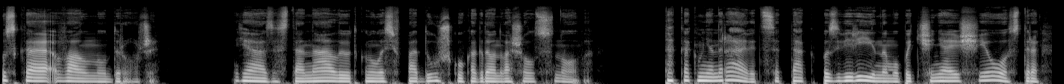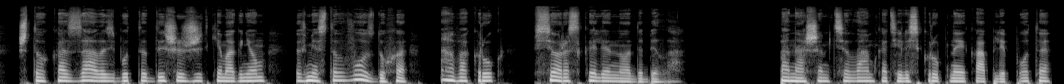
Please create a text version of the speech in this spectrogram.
пуская волну дрожи. Я застонала и уткнулась в подушку, когда он вошел снова. Так как мне нравится, так по-звериному, подчиняющее остро, что казалось, будто дышишь жидким огнем вместо воздуха, а вокруг все раскалено до бела. По нашим телам катились крупные капли пота,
